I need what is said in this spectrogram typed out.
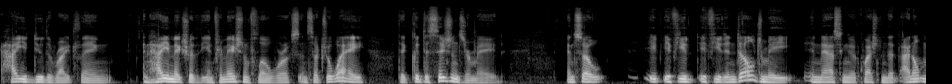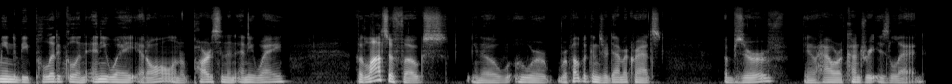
how you do the right thing and how you make sure that the information flow works in such a way that good decisions are made. And so, if, you if you'd indulge me in asking a question that I don't mean to be political in any way at all, and partisan in any way, but lots of folks, you know, who are Republicans or Democrats, observe, you know, how our country is led,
